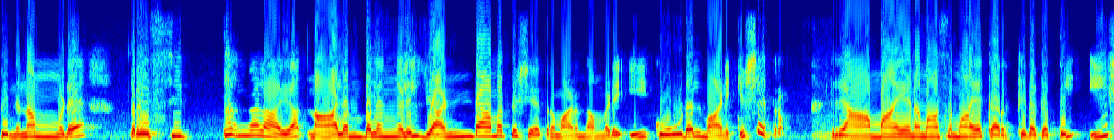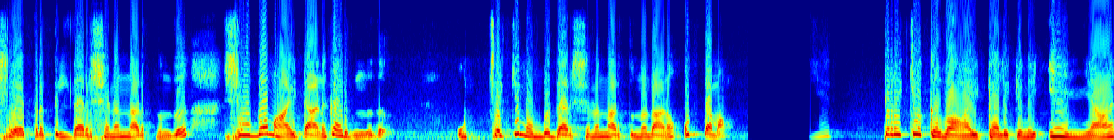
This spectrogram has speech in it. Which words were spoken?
പിന്നെ നമ്മുടെ പ്രസിദ്ധങ്ങളായ നാലമ്പലങ്ങളിൽ രണ്ടാമത്തെ ക്ഷേത്രമാണ് നമ്മുടെ ഈ കൂടൽ മാണിക്യ ക്ഷേത്രം. രാമായണ മാസമായ കർക്കിടകത്തിൽ ഈ ക്ഷേത്രത്തിൽ ദർശനം നടത്തുന്നത് ശുഭമായിട്ടാണ് കരുതുന്നത്. ഉച്ചയ്ക്ക് മുമ്പ് ദർശനം നടത്തുന്നതാണ് ഉത്തമം. ഇത്രയ്ക്കൊക്കെ വായിട്ടലക്കണ ഈ ഞാൻ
